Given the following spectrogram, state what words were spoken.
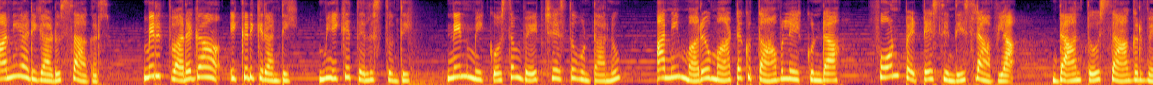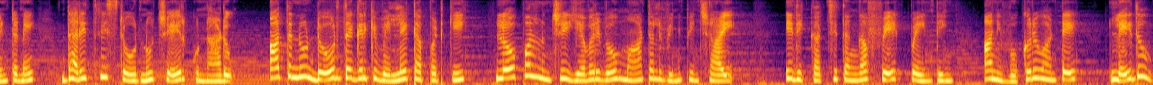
అని అడిగాడు సాగర్. మీరు త్వరగా ఇక్కడికి రండి. మీకే తెలుస్తుంది. నేను మీకోసం వెయిట్ చేస్తూ ఉంటాను అని మరో మాటకు తావు లేకుండా ఫోన్ పెట్టేసింది శ్రావ్య. దాంతో సాగర్ వెంటనే ధరిత్రి స్టోర్ను చేరుకున్నాడు. అతను డోర్ దగ్గరికి వెళ్ళేటప్పటికీ లోపల నుంచి ఎవరివో మాటలు వినిపించాయి. ఇది ఖచ్చితంగా ఫేక్ పెయింటింగ్ అని ఒకరు అంటే లేదు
